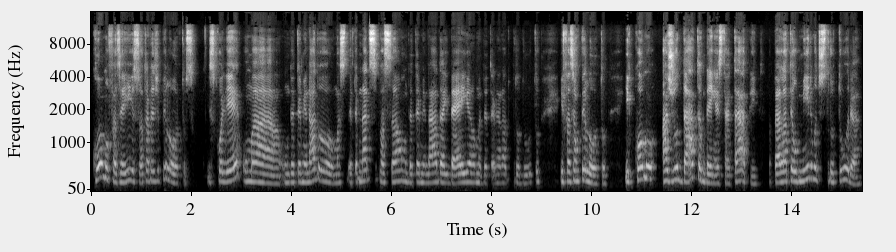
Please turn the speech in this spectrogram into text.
Como fazer isso? Através de pilotos. Escolher uma, um determinado, uma determinada situação, uma determinada ideia, um determinado produto e fazer um piloto. E como ajudar também a startup para ela ter o mínimo de estrutura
